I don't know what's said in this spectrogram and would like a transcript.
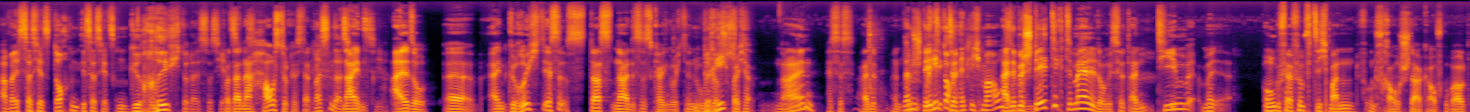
aber ist das jetzt doch, ein, ist das jetzt ein Gerücht oder ist das Vor jetzt? deiner Haustür, Christian. Was ist denn das Nein, jetzt hier? also, äh, ein Gerücht ist es, dass, nein, es ist kein Gerücht, ein Bericht? Ubisoft-Sprecher. Nein, es ist eine, eine Dann bestätigte, doch endlich mal aus. eine Mann. bestätigte Meldung. Es wird ein Team mit ungefähr 50 Mann und Frau stark aufgebaut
